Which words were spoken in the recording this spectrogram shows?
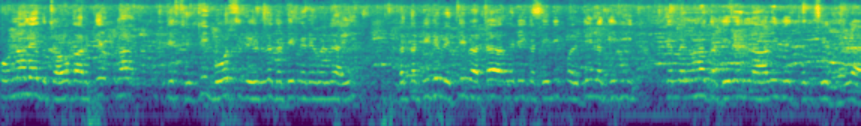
ਉਹਨਾਂ ਨੇ ਬਚਾਓ ਕਰਕੇ ਆਪਣਾ ਤੇ ਸਿੱਧੀ ਬਹੁਤ ਸਪੀਡ 'ਤੇ ਗੱਡੀ ਮੇਰੇ ਵੱਲ ਆਈ। ਮੈਂ ਗੱਡੀ ਦੇ ਵਿੱਚ ਹੀ ਬੈਠਾ ਮੇਰੀ ਗੱਡੀ ਦੀ ਪਲਟੀ ਲੱਗੀ ਜੀ ਤੇ ਮੈਨੂੰ ਨਾ ਗੱਡੀ ਦੇ ਨਾਲ ਹੀ ਵਿੱਚ ਘਸੀਟ ਦੇ ਲਿਆ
